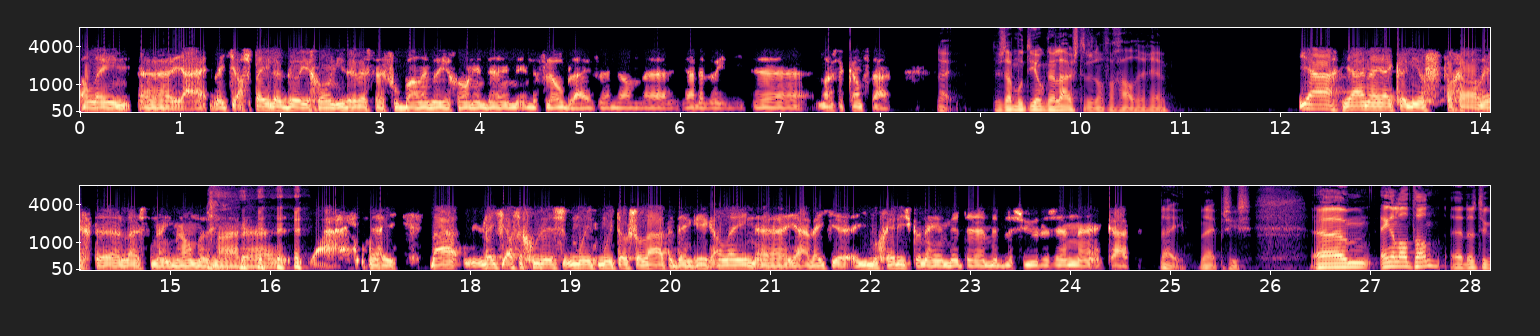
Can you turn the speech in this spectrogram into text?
Alleen, eh, ja, weet je, als speler wil je gewoon iedere wedstrijd voetballen en wil je gewoon in de, in, in de flow blijven. En dan, eh, ja, dan wil je niet eh, langs de kant staan. Dus daar moet hij ook naar luisteren dan van Gaal, zeg jij. Ja, ja, nou ja, ik weet niet of Van Gaal echt luistert naar iemand anders, maar ja, nee. Maar weet je, als het goed is, moet je, het- moet je het ook zo laten, denk ik. Alleen, ja, weet je, je moet geen risico nemen met, met blessures en, en kaarten. Nee, nee, precies. Ehm, Engeland dan? Eh, dat is natuurlijk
